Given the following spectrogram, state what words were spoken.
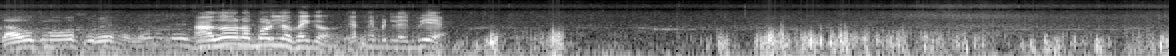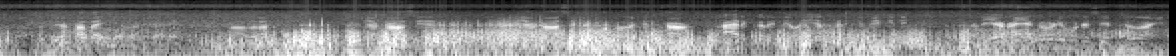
દાવકમાં ઓછું રહે આ જો ઓલો બળ્યો ભાઈ ગયો એક ને બદલે બે. દેખાતા ય યાર આ જરા એક આ છે એક આ છે ફોટો ને ખેંચા ફાયર કરી દેવાય એક તરીકે ભેગી દે અને એક અહીંયા કેવડી મોટી સીટ છે અહીં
